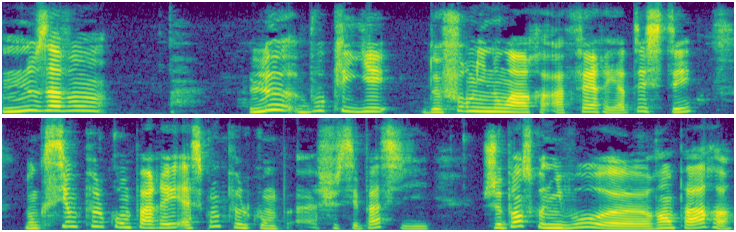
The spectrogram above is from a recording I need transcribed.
Nous avons le bouclier de fourmi noire à faire et à tester. Donc si on peut le comparer, est-ce qu'on peut le comparer Je sais pas si... Je pense qu'au niveau euh, rempart,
